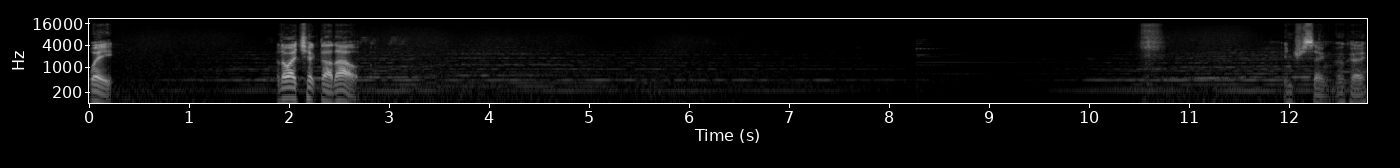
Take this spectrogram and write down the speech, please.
Wait. How do I check that out? Interesting, okay.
